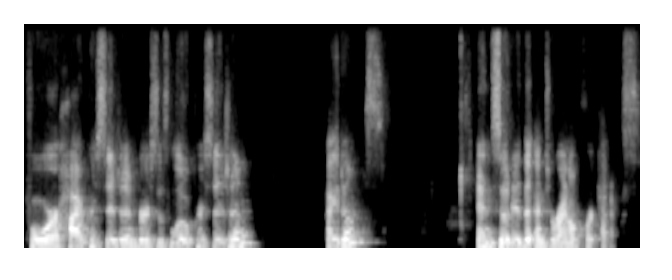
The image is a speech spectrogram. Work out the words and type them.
for high precision versus low precision items. And so did the entorhinal cortex.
